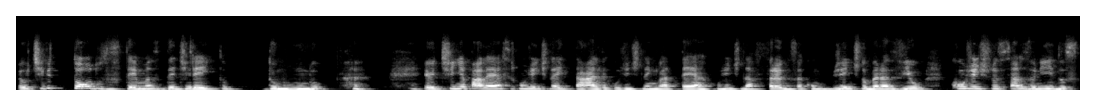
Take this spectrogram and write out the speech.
eu tive todos os temas de direito do mundo. Eu tinha palestra com gente da Itália, com gente da Inglaterra, com gente da França, com gente do Brasil, com gente dos Estados Unidos.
